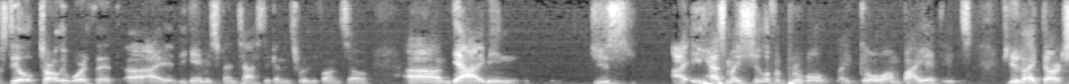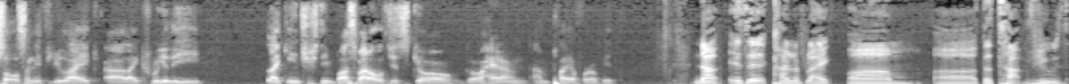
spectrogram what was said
still totally worth it. Uh, I, the game is fantastic and it's really fun. So um, yeah, I mean, just I, it has my seal of approval. Like go and buy it. It's if you like Dark Souls and if you like uh, like really like interesting boss battles, just go go ahead and, and play it for a bit. Now, is it kind of like um uh the top views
